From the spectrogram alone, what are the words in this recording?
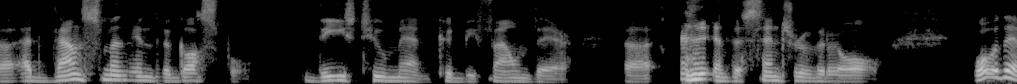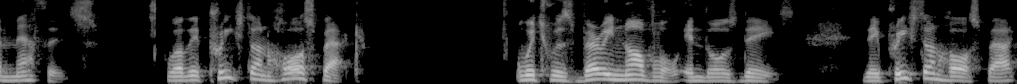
uh, advancement in the gospel, these two men could be found there uh, at the center of it all. What were their methods? Well, they preached on horseback, which was very novel in those days. They preached on horseback,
